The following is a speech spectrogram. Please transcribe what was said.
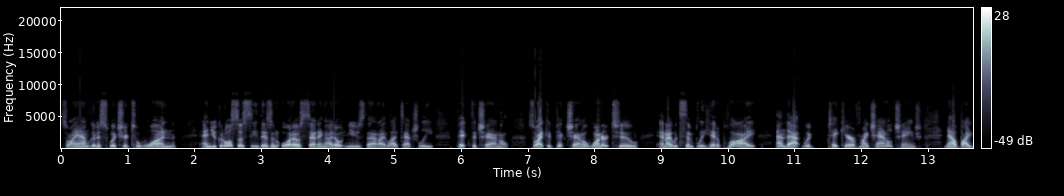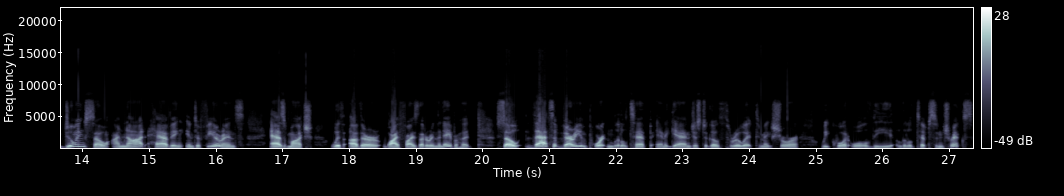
so I am going to switch it to 1. And you could also see there's an auto setting. I don't use that. I like to actually pick the channel. So I could pick channel 1 or 2, and I would simply hit apply and that would take care of my channel change. Now by doing so, I'm not having interference as much with other Wi-Fis that are in the neighborhood. So that's a very important little tip. And again, just to go through it to make sure we caught all the little tips and tricks,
